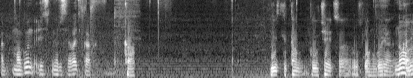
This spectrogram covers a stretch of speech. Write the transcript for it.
А Могу рис- нарисовать как. Как? Если там получается, условно говоря, Но,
